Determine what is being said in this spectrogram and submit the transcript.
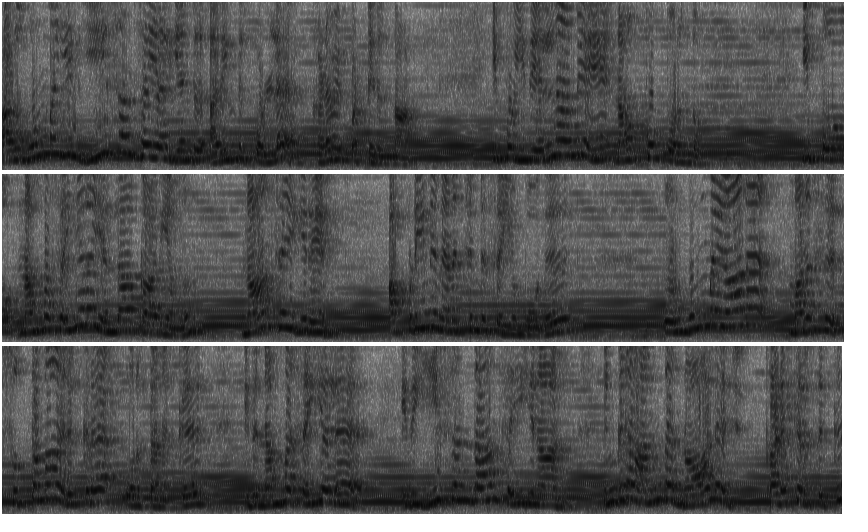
அது உண்மையில் ஈசன் செயல் என்று அறிந்து கொள்ள கடமைப்பட்டிருந்தான். இப்போ இது எல்லாமே நமக்கும் பொருந்தும். இப்போ நம்ம செய்யற எல்லா காரியமும் நான் செய்கிறேன் அப்படின்னு நினைச்சிட்டு செய்யும் போது ஒரு உண்மையான மனசு சுத்தமா இருக்கிற ஒருத்தனுக்கு இது நம்ம செய்யல இது ஈசன் தான் செய்கிறான் என்கிற அந்த நாலேஜ் கிடைக்கிறதுக்கு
